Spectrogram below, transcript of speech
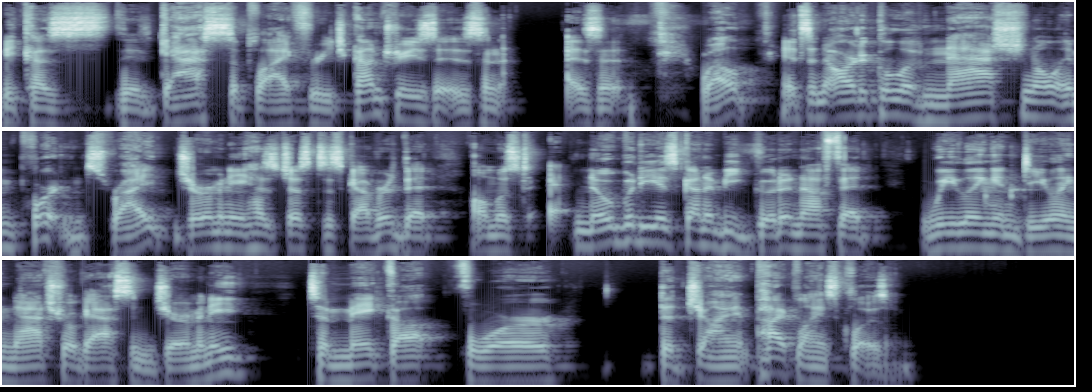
because the gas supply for each country is an as a well, it's an article of national importance, right? Germany has just discovered that almost nobody is going to be good enough at wheeling and dealing natural gas in Germany to make up for the giant pipelines closing.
